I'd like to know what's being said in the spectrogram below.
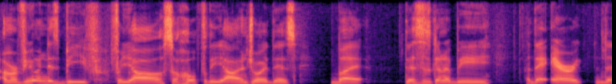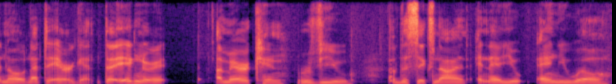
I'm reviewing this beef for y'all. So hopefully y'all enjoyed this. But this is gonna be the arrogant, no, not the arrogant, the ignorant American review of the six nine and Anuel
